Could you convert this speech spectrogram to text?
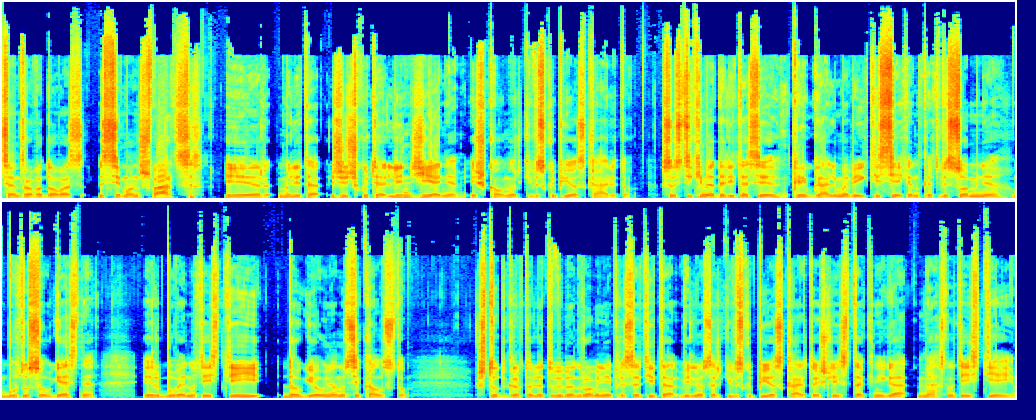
centro vadovas Simon Švarts ir Milita Žičkutė Lindžienė iš Kauno arkiviskupijos karito. Sustikime dalytasi, kaip galima veikti siekiant, kad visuomenė būtų saugesnė ir buvę nuteistieji daugiau nenusikalstų. Štutgarto lietuvių bendruomeniai pristatyta Vilniaus arkiviskupijos karito išleista knyga Mes nuteistieji.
